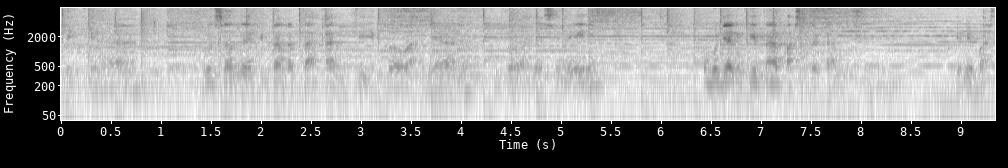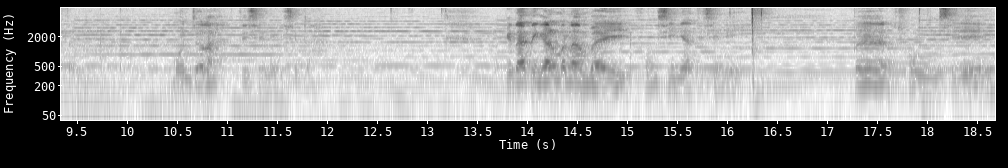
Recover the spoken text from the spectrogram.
ketiga. Kursornya kita letakkan di bawahnya di bawahnya sini. Kemudian kita pastekan di sini. Ini paste. Muncullah di sini sudah. Kita tinggal menambahi fungsinya di sini. Berfungsi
